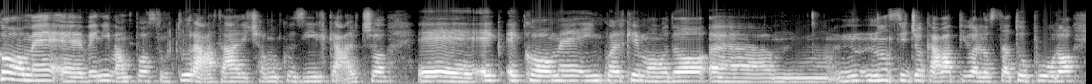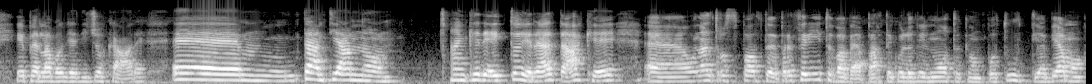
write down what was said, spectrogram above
come eh, veniva un po' strutturata, diciamo così, il calcio e, e, e come in qualche modo ehm, non si giocava più allo stato puro e per la voglia di giocare. E, ehm, tanti hanno anche detto in realtà che eh, un altro sport preferito, vabbè, a parte quello del nuoto che un po' tutti abbiamo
